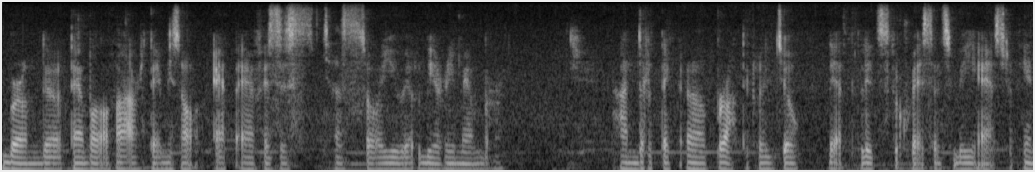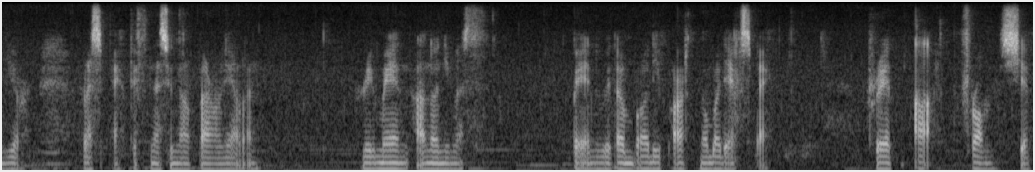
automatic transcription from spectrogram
Burn the temple of Artemis at Ephesus just so you will be remembered. Undertake a practical joke that leads to questions being asked in your respective national parliament. Remain anonymous. Paint with a body part nobody expects create art from shit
